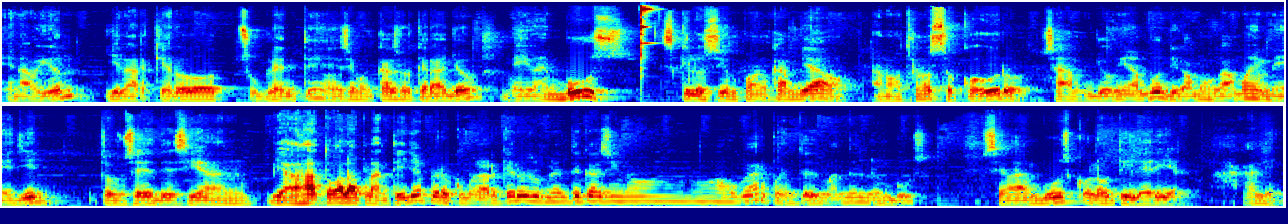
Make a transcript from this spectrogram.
en avión y el arquero suplente, en ese buen caso que era yo, me iba en bus. Es que los tiempos han cambiado. A nosotros nos tocó duro. O sea, yo me iba en bus, digamos, jugamos en Medellín. Entonces decían, viaja toda la plantilla, pero como el arquero suplente casi no, no va a jugar, pues entonces mándenlo en bus. Se va en bus con la utilería. Hágale,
